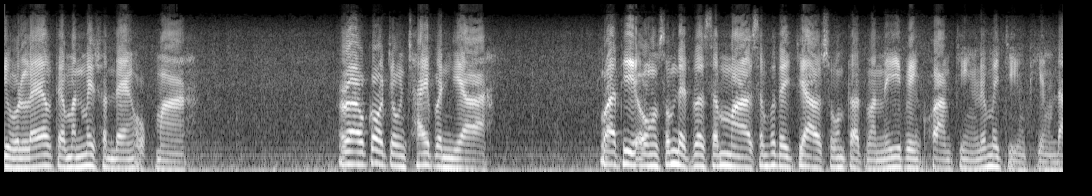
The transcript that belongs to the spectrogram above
อยู่แล้วแต่มันไม่แสดงออกมา เราก็จงใช้ปัญญา ว่าที่องค์สมเด็จพระสัมมาสัมพุทธเจ้าทรงตรัสวันนี้เป็นความจริงหรือไม่จริงเพียงใด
